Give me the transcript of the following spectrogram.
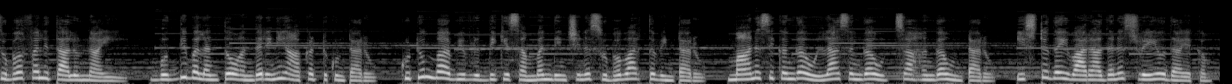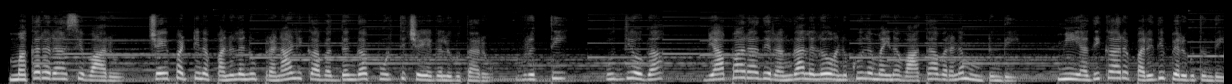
శుభ ఫలితాలున్నాయి. బుద్ధిబలంతో అందరినీ ఆకట్టుకుంటారు. కుటుంబాభివృద్ధికి సంబంధించిన శుభవార్త వింటారు. మానసికంగా ఉల్లాసంగా ఉత్సాహంగా ఉంటారు. ఇష్టదైవారాధన శ్రేయోదాయకం. మకర రాశి వారు చేపట్టిన పనులను ప్రణాళికాబద్ధంగా పూర్తి చేయగలుగుతారు. వృత్తి ఉద్యోగ వ్యాపారాది రంగాలలో అనుకూలమైన వాతావరణం ఉంటుంది. మీ అధికార పరిధి పెరుగుతుంది.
